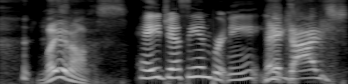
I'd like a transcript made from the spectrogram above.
Lay it on us. Hey, Jesse and Brittany. Hey, guys.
